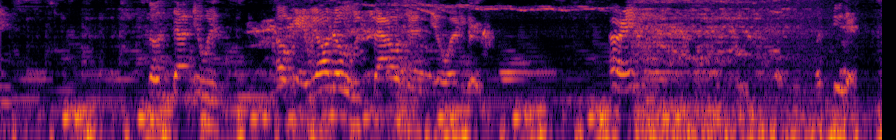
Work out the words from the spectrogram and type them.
and so that it was okay. We all know it was Bowser doing. All right, let's do this.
